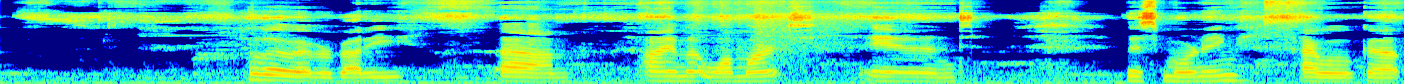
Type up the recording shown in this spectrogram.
Hello, everybody. Um, I'm at Walmart, and this morning I woke up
